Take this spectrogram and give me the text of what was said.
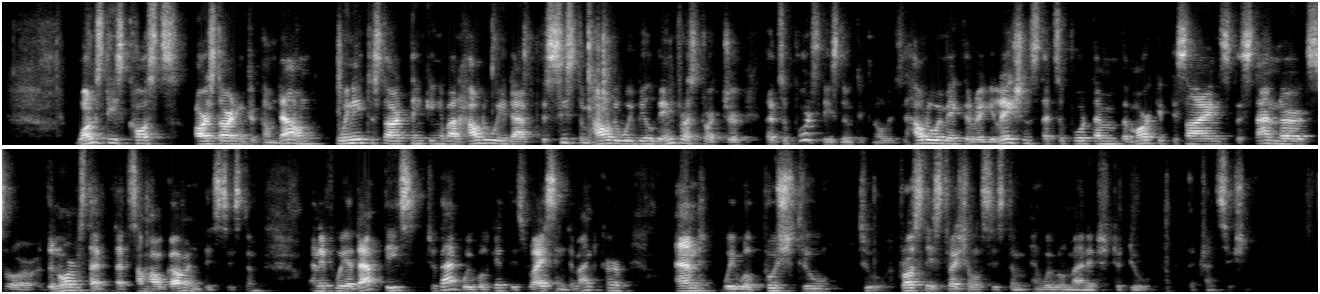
Once these costs are starting to come down, we need to start thinking about how do we adapt the system? How do we build the infrastructure that supports these new technologies? How do we make the regulations that support them, the market designs, the standards, or the norms that, that somehow govern this system? And if we adapt these to that, we will get this rising demand curve and we will push through to across this threshold system and we will manage to do the transition.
